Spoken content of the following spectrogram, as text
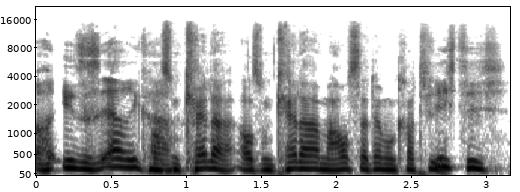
oh, Isis Erika. Aus dem Keller, aus dem Keller im Haus der Demokratie. Richtig.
